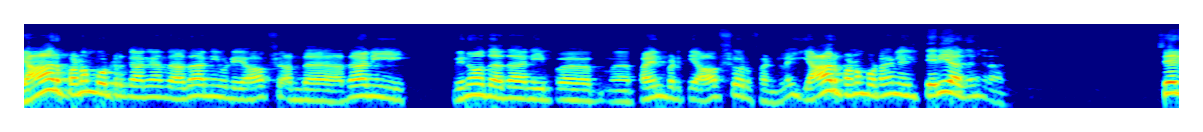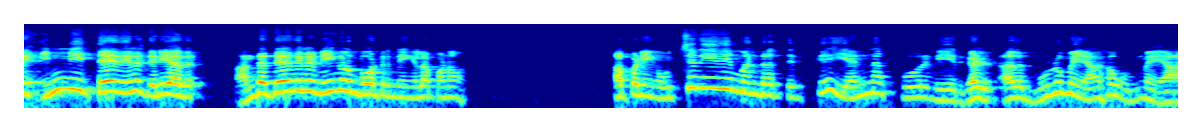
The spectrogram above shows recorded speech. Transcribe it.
யார் பணம் போட்டிருக்காங்க? அந்த அதானியுடைய ஆப்ஷன் அந்த அதானி வினோத் அதானி இப்போ ம- பயன்படுத்திய ஆஃப்ஷோர் ஃபண்ட்ல யார் பணம் போட்டாங்கன்னு எனக்கு தெரியாதுங்கிறாங்க. சரி இன்னி தேதியில தெரியாது. அந்த தேதியில நீங்களும் போட்டிருந்தீங்களா பணம். அப்ப நீங்க உச்சநீதிமன்றத்திற்கு என்ன கூறினீர்கள்? அது முழுமையாக உண்மையா?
